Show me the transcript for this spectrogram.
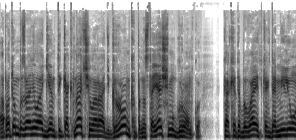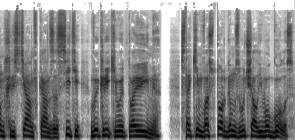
А потом позвонил агент и как начал орать громко, по-настоящему громко, как это бывает, когда миллион христиан в Канзас-Сити выкрикивают твое имя. С таким восторгом звучал его голос.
